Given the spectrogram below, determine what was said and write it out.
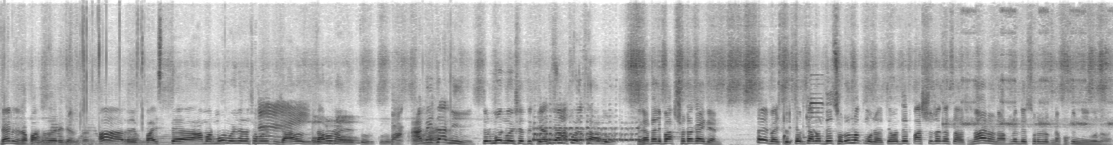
দেন কাকা পাঁচ হাজারই দেন দেন। আরে বাইশটা আমার মন মাসে সময় তুই জানো জানো না তোর কোনো আমি জানি তোর মন মানসিক কি আমি চুপ করে থাকল কাকা তাহলে পাঁচশো টাকাই দেন। এই তোর কি আমার ছোট লোক মনে হয়? আমাদের পাঁচশো টাকা চাস? না না না আপনাদের ছোট লোক না ফকির নিয়ে মনে হয়।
